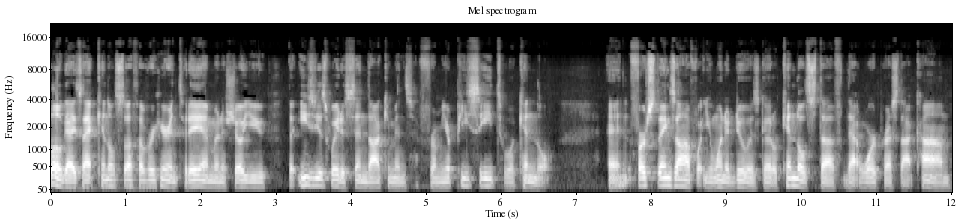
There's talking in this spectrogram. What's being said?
Hello guys, at Kindle Stuff over here and today I'm going to show you the easiest way to send documents from your PC to a Kindle. And first things off, what you want to do is go to kindlestuff.wordpress.com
